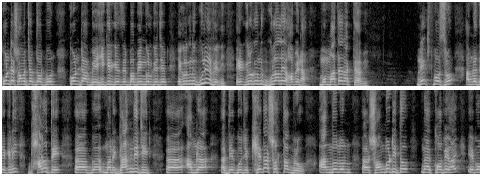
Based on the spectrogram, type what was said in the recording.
কোনটা সমাচার দর্পণ, কোনটা হিকির গেজেট বা বেঙ্গল গেজেট, এগুলো কিন্তু গুলিয়ে ফেলি। এগুলো কিন্তু গুলালে হবে না মাথায় রাখতে হবে। নেক্সট প্রশ্ন আমরা দেখে নিই। ভারতে মানে গান্ধীজির আমরা দেখব যে খেদা সত্যাগ্রহ আন্দোলন সংগঠিত কবে হয় এবং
